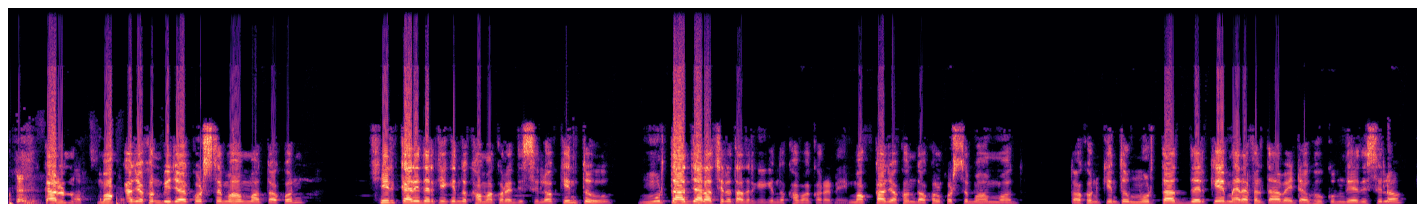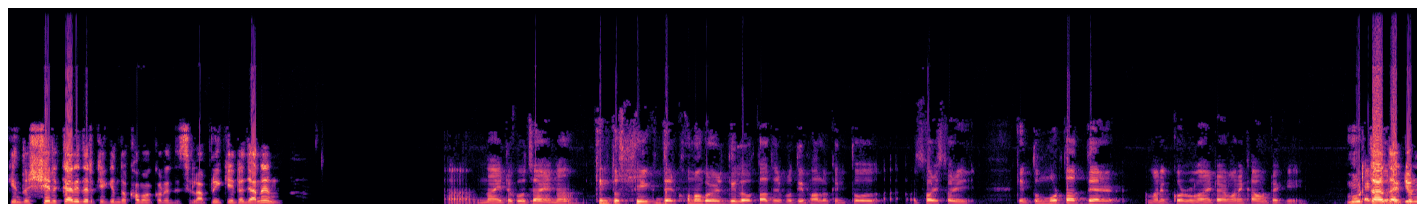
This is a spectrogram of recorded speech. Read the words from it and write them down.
কারণ আচ্ছা মক্কা যখন বিজয় করছে মোহাম্মদ তখন শিরকারীদেরকে কিন্তু ক্ষমা করে দিছিল কিন্তু মুরতাদ যারা ছিল তাদেরকে কিন্তু ক্ষমা করে নাই মক্কা যখন দখল করছে মোহাম্মদ তখন কিন্তু মুরতাদদেরকে মেরে ফেলতে হবে এটা হুকুম দিয়ে দিছিল কিন্তু শিরকারীদেরকে কিন্তু ক্ষমা করে দিছিল। আপনি কি এটা জানেন? না এটাকেও জানি না। কিন্তু শিখদের ক্ষমা করে দিল তাদের প্রতি ভালো কিন্তু সরি সরি কিন্তু মোরতাদদের মানে করল না এটার মানে কারণটা কি? মুরতাদ একজন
